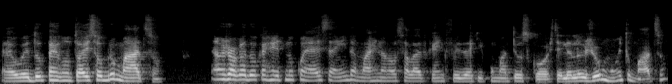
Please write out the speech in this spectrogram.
É, o Edu perguntou aí sobre o Matson. É um jogador que a gente não conhece ainda, mas na nossa live que a gente fez aqui com o Matheus Costa, ele elogiou muito o Matson.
